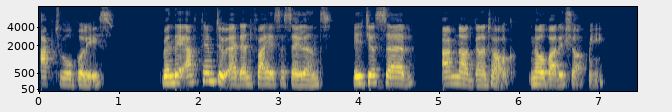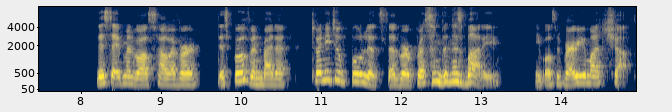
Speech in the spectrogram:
actual police. When they asked him to identify his assailants, he just said, I'm not gonna talk. Nobody shot me. This statement was, however, disproven by the 22 bullets that were present in his body. He was very much shot.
